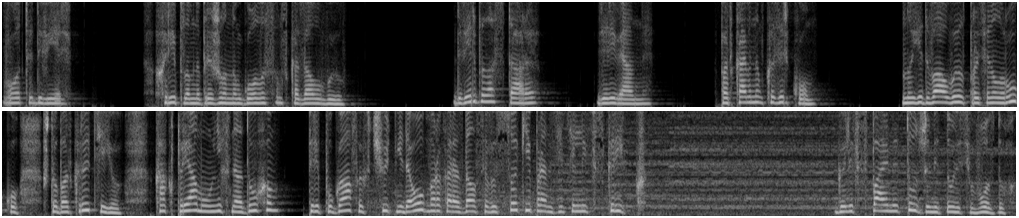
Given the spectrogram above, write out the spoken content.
«Вот и дверь», — хриплым напряженным голосом сказал Уилл. Дверь была старая, деревянная, под каменным козырьком. Но едва Уилл протянул руку, чтобы открыть ее, как прямо у них над ухом Перепугав их чуть не до обморока, раздался высокий пронзительный вскрик. Галифспайны тут же метнулись в воздух.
